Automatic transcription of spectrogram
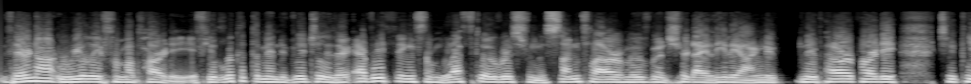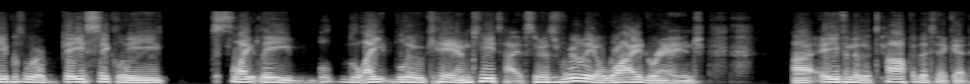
They're not really from a party. If you look at them individually, they're everything from leftovers from the Sunflower Movement, Shidai Liliang New, New Power Party, to people who are basically slightly light blue KMT types. So it's really a wide range, uh, even at the top of the ticket.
